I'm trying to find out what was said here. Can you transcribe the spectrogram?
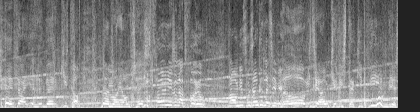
Te fajerwerki to na moją cześć. Pewnie, że na twoją. Mam niespodziankę dla ciebie. No, widziałam kiedyś taki film, wiesz,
